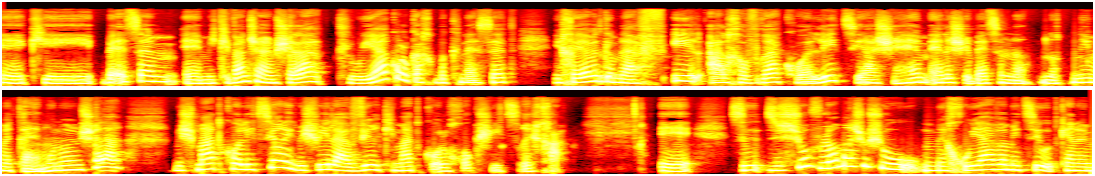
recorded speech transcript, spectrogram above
אה, כי בעצם אה, מכיוון שהממשלה תלויה כל כך בכנסת, היא חייבת גם להפעיל על חברי הקואליציה, שהם אלה שבעצם נותנים את האמון בממשלה, משמעת קואליציונית בשביל להעביר כמעט כל חוק שהיא צריכה. אה, זה, זה שוב לא משהו שהוא מחויב המציאות, כן,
